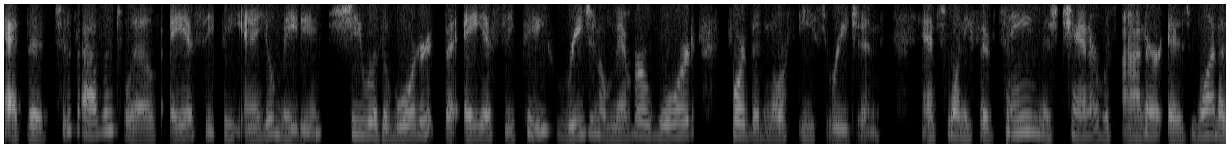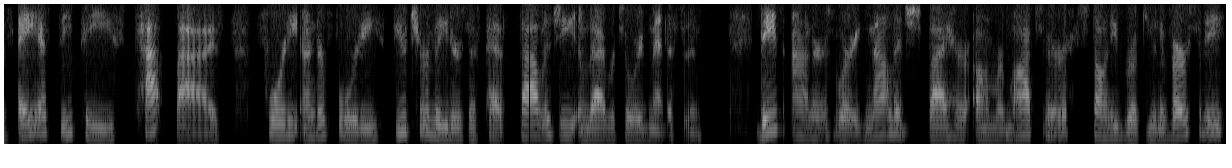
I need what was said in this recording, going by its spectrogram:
At the 2012 ASCP annual meeting, she was awarded the ASCP Regional Member Award for the Northeast region. In 2015, Ms. Channer was honored as one of ASCP's top five 40 under 40 future leaders of pathology and laboratory medicine. These honors were acknowledged by her alma mater, Stony Brook University,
